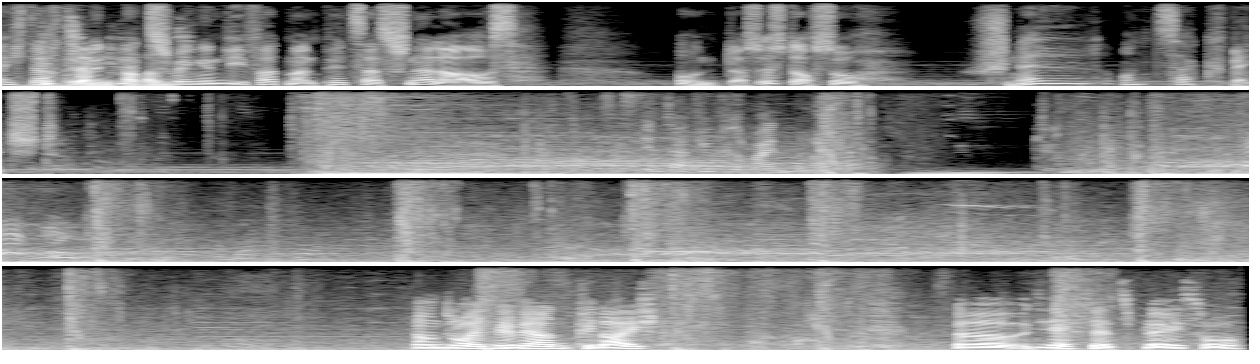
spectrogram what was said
Ich dachte, mit. Netzschwingen liefert man Pizzas schneller aus. Und das ist doch so. Schnell und zerquetscht. Das Interview für meinen Blog. Ja, und Leute, wir werden vielleicht äh, die nächsten Let's Plays so,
